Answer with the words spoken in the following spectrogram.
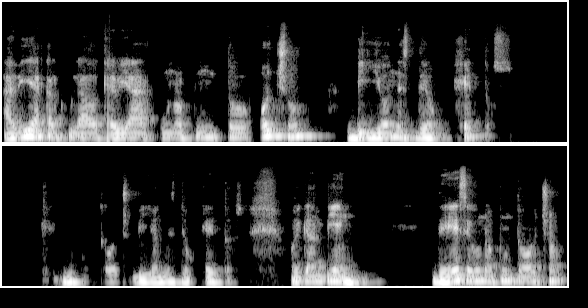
había calculado que había 1.8 billones de objetos 1.8 billones de objetos. Oigan bien, de ese 1.8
